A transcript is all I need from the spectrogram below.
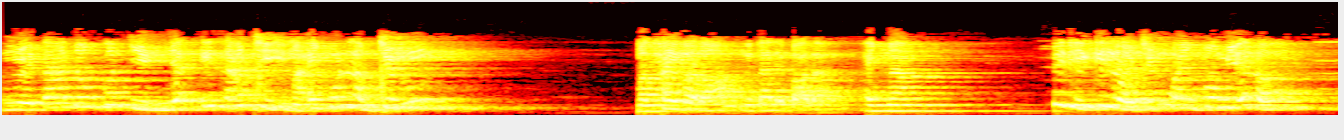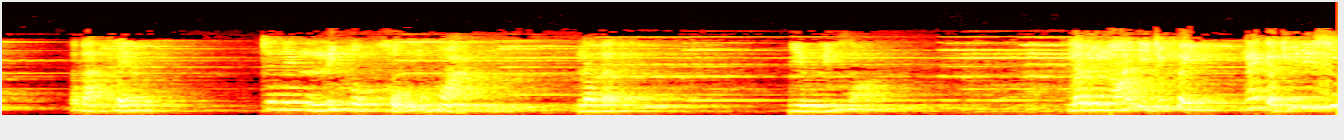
người ta đâu có nhìn nhận cái giá trị mà anh muốn làm chứng. Mà thay vào đó, người ta lại bảo là, anh nam, thế thì cái lời chứng của anh vô nghĩa rồi. Các bạn thấy không? Cho nên linh mục khủng hoảng là vậy. Nhiều lý do mà đừng nói gì chúng mình, ngay cả Chúa Giêsu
